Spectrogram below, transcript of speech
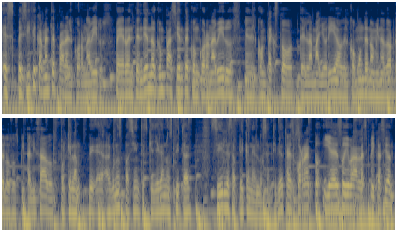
específicamente para el coronavirus, pero entendiendo que un paciente con coronavirus en el contexto de la mayoría o del común denominador de los hospitalizados. Porque la, eh, algunos pacientes que llegan al hospital sí les aplican los antibióticos. Es correcto, y a eso iba la explicación.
